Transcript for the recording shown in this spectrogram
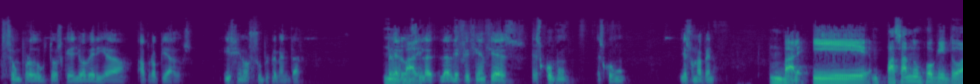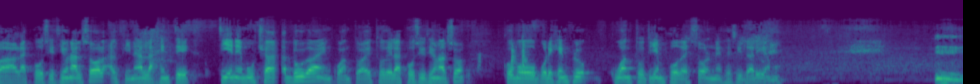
son productos que yo vería apropiados. Y si no, suplementar. Pero si la, deficiencia es, es común, es común. Y es una pena. Vale, y pasando un poquito a la exposición al sol, al final la gente tiene muchas dudas en cuanto a esto de la exposición al sol, como por ejemplo, ¿cuánto tiempo de sol necesitaríamos? Mm,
